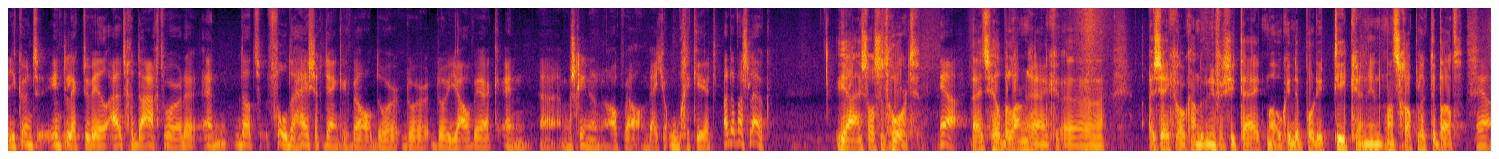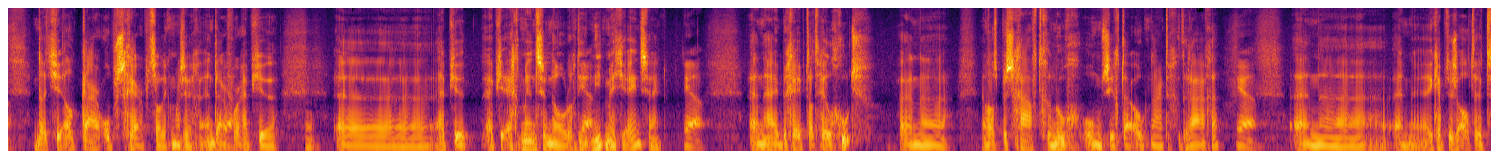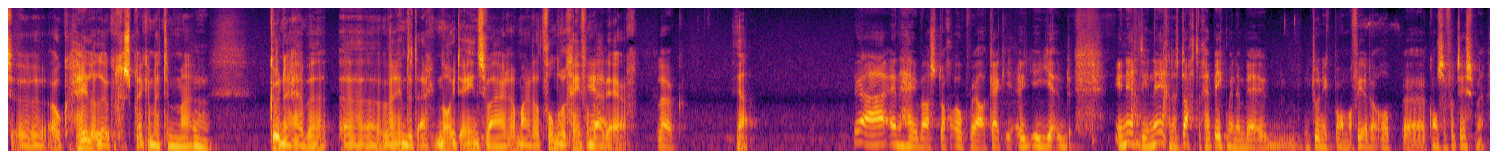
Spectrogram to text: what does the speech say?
je kunt intellectueel uitgedaagd worden. En dat voelde hij zich denk ik wel door, door, door jouw werk. En uh, misschien ook wel een beetje omgekeerd. Maar dat was leuk. Ja, en zoals het hoort. Ja. Het is heel belangrijk, uh, zeker ook aan de universiteit, maar ook in de politiek en in het maatschappelijk debat, ja. dat je elkaar opscherpt, zal ik maar zeggen. En daarvoor ja. heb, je, heb, je, heb je echt mensen nodig die het niet met je eens zijn. Ja. En hij begreep dat heel goed. En, uh, en, was beschaafd genoeg om zich daar ook naar te gedragen. Ja. En, uh, en ik heb dus altijd uh, ook hele leuke gesprekken met hem mm. kunnen hebben. waarin we het eigenlijk nooit eens waren, maar dat vonden we geen van ja. beiden erg. Leuk. Ja. Ja, en hij was toch ook wel. Kijk, je, je, in 1989 heb ik met hem, toen ik promoveerde op conservatisme.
